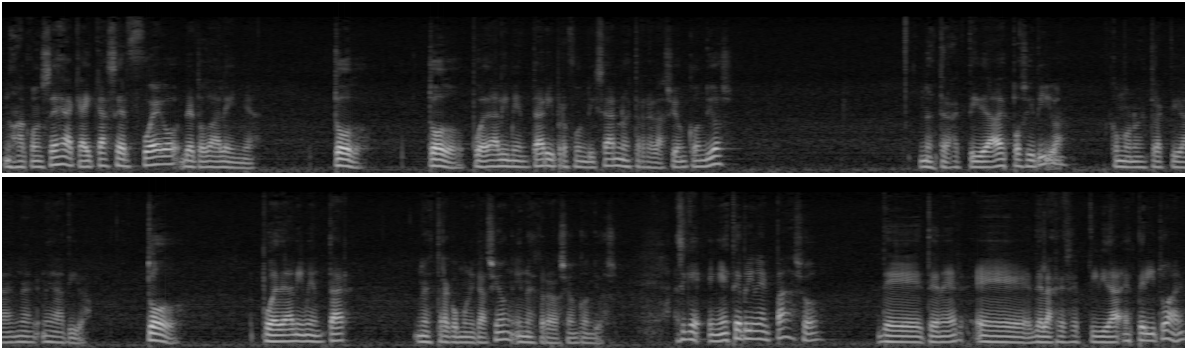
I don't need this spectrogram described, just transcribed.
Nos aconseja que hay que hacer fuego de toda leña, todo, todo puede alimentar y profundizar nuestra relación con Dios, nuestras actividades positivas como nuestras actividades negativas. Todo puede alimentar nuestra comunicación y nuestra relación con Dios. Así que en este primer paso de tener eh, de la receptividad espiritual,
